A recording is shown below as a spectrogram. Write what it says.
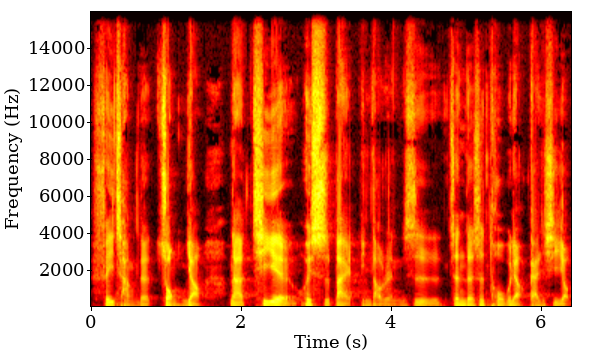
非常的重要。那企业会失败，领导人是真的是脱不了干系哦。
